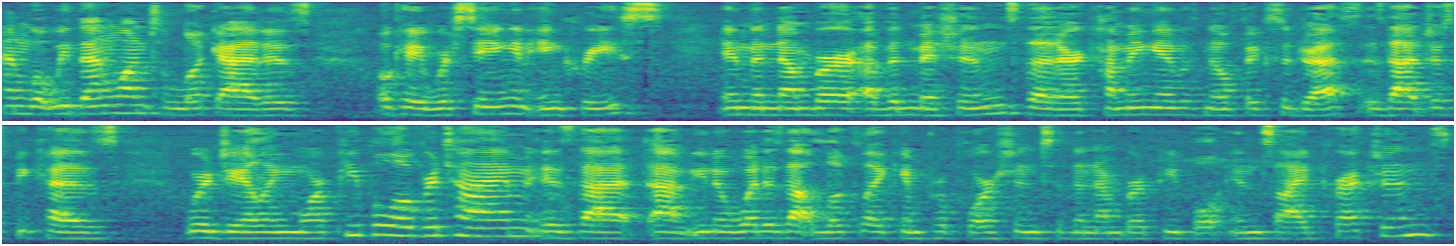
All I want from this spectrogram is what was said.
And what we then want to look at is okay, we're seeing an increase in the number of admissions that are coming in with no fixed address. Is that just because we're jailing more people over time? Is that, um, you know, what does that look like in proportion to the number of people inside corrections?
